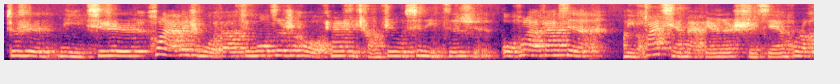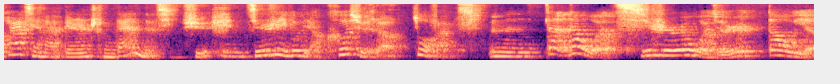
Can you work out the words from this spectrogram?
就是你其实后来为什么我到新公司之后，我开始尝试用心理咨询？我后来发现，你花钱买别人的时间，或者花钱买别人承担你的情绪，其实是一个比较科学的做法。嗯，但但我其实我觉着倒也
